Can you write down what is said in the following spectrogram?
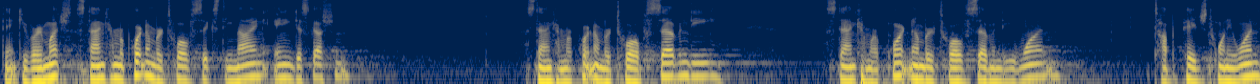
Thank you very much. Stancom Report number 1269. Any discussion? Stancom report number 1270, Stancom report number 1271, top of page 21,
